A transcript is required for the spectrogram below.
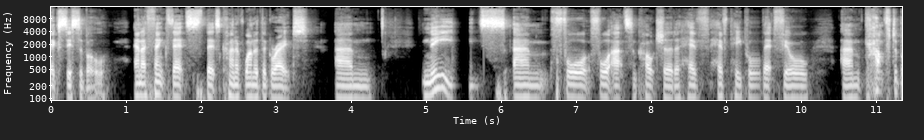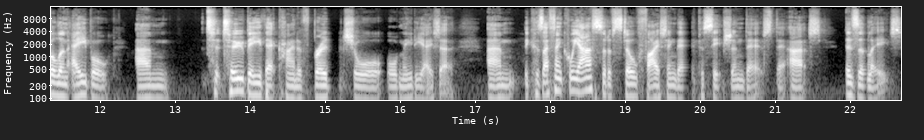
accessible, and I think that's that's kind of one of the great um, needs um, for for arts and culture to have have people that feel um, comfortable and able um, to to be that kind of bridge or or mediator, because I think we are sort of still fighting that perception that that art is elite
